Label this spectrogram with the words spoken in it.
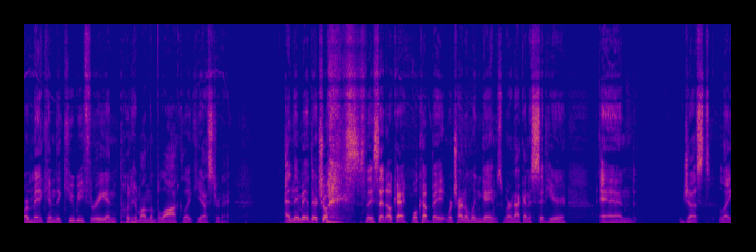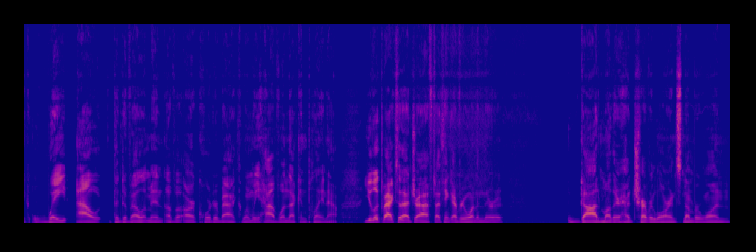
or make him the QB three and put him on the block like yesterday. And they made their choice. they said, okay, we'll cut bait. We're trying to win games. We're not going to sit here and just like wait out the development of our quarterback when we have one that can play now. You look back to that draft, I think everyone in their godmother had Trevor Lawrence number one,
